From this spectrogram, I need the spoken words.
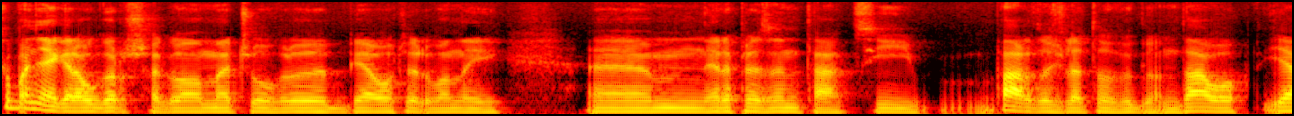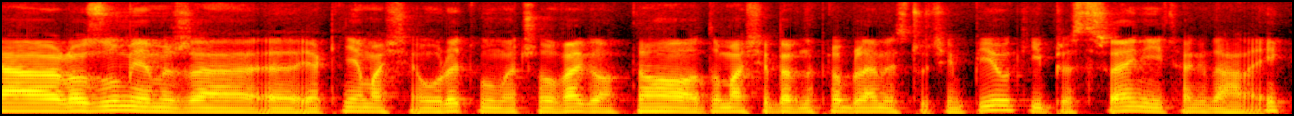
chyba nie grał gorszego meczu w biało-czerwonej reprezentacji. Bardzo źle to wyglądało. Ja rozumiem, że jak nie ma się rytmu meczowego, to, to ma się pewne problemy z czuciem piłki, przestrzeni i tak dalej.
